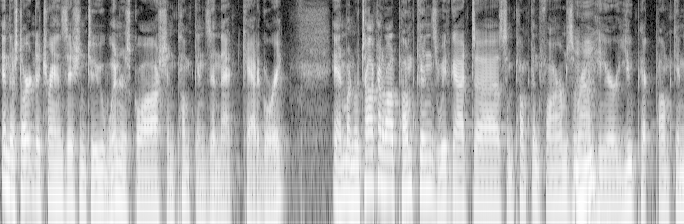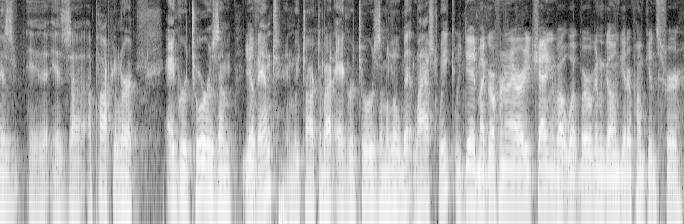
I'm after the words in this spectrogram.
And they're starting to transition to winter squash and pumpkins in that category. And when we're talking about pumpkins, we've got uh, some pumpkin farms around mm-hmm. here. You Pick Pumpkin is is uh, a popular agritourism yep. event, and we talked about agritourism a little bit last week. We did. My girlfriend and I are already chatting about what where we're going to go and get our pumpkins for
